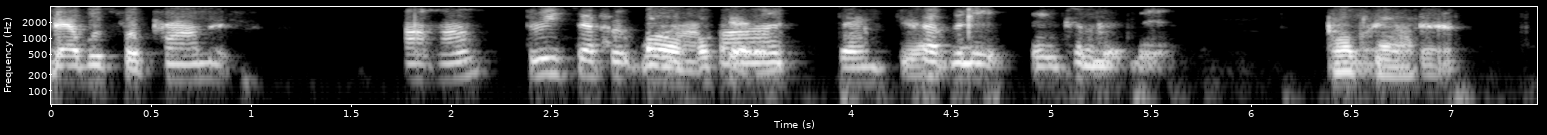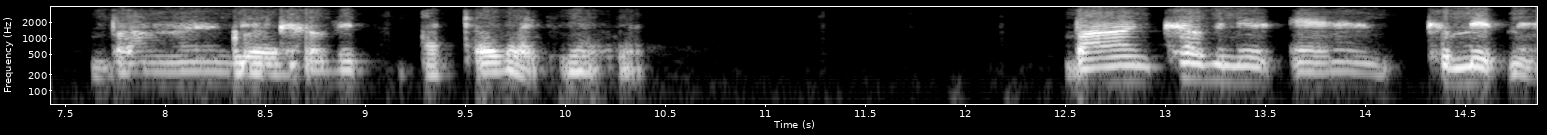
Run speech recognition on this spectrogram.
That was for promise? Uh huh. Three separate words oh, okay. bond, Thank you. covenant, and commitment. Okay. Bond, yeah. covenant. Covenant, commitment. Bond, covenant, and commitment,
